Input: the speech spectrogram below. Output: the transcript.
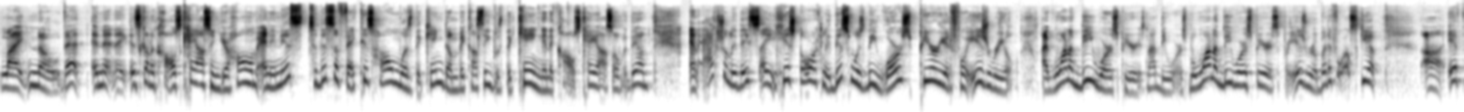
like no, that and then it's gonna cause chaos in your home. And in this to this effect, his home was the kingdom because he was the king and it caused chaos over them. And actually they say historically this was the worst period for Israel. Like one of the worst periods, not the worst, but one of the worst periods for Israel. But if we'll skip uh, if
